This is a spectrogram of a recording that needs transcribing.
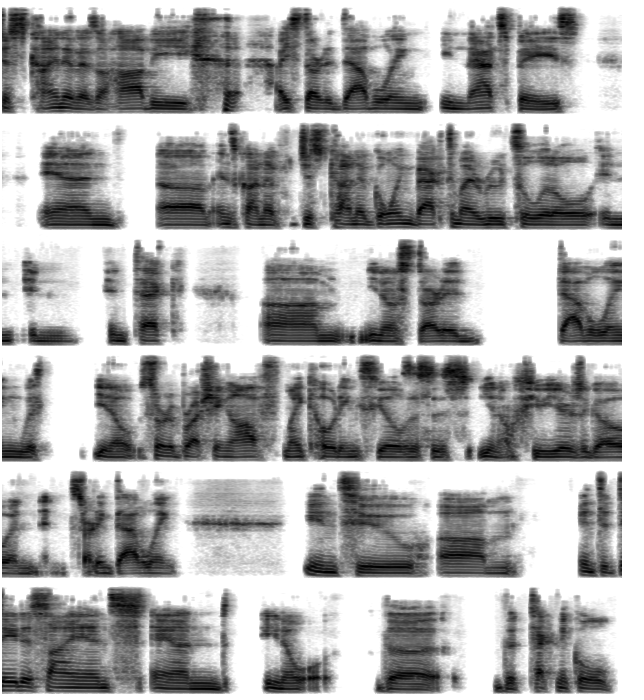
just kind of as a hobby, I started dabbling in that space, and um, and kind of just kind of going back to my roots a little in in in tech. Um, you know, started dabbling with you know sort of brushing off my coding skills. This is you know a few years ago, and, and starting dabbling into um, into data science and you know the the technical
